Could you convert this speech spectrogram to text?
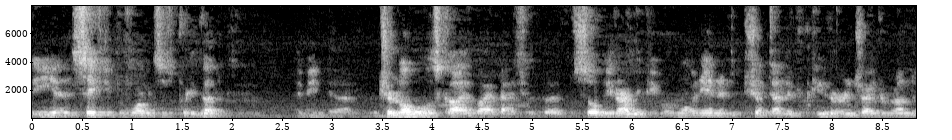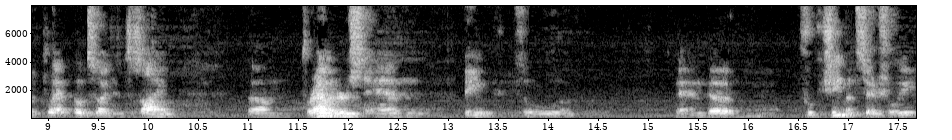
the uh, safety performance is pretty good. I mean, uh, Chernobyl was caused by a batch of uh, Soviet army people who went in and shut down the computer and tried to run the plant outside the design um, parameters, and bing. So, uh, and uh, Fukushima essentially,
